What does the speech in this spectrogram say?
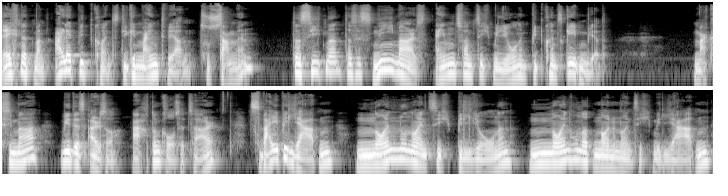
Rechnet man alle Bitcoins, die gemeint werden, zusammen, dann sieht man, dass es niemals 21 Millionen Bitcoins geben wird. Maximal wird es also, Achtung große Zahl, 2 Billiarden 99 Billionen 999 Milliarden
